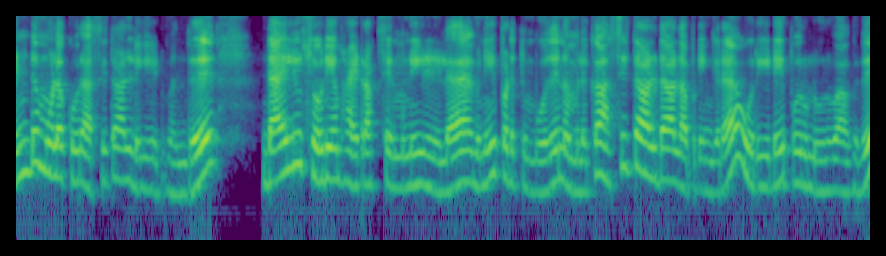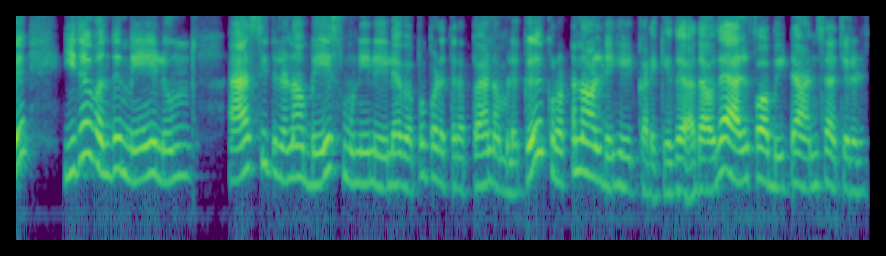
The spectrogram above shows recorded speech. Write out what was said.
ரெண்டு மூலக்கூறு அசிட்டால்டிஹைட் வந்து டைல்யூட் சோடியம் ஹைட்ராக்சைடு முன்னிலையில் வினைப்படுத்தும் போது நம்மளுக்கு அசிட்டால்டால் அப்படிங்கிற ஒரு இடைப்பொருள் உருவாகுது. இதை வந்து மேலும் ஆசிட் இல்லைனா பேஸ் முன்னிலையில் வெப்பப்படுத்துகிறப்ப நம்மளுக்கு குரொட்டனால்டிஹைட் கிடைக்கிது. அதாவது ஆல்ஃபா பீட்டா அன்சாச்சுரேட்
